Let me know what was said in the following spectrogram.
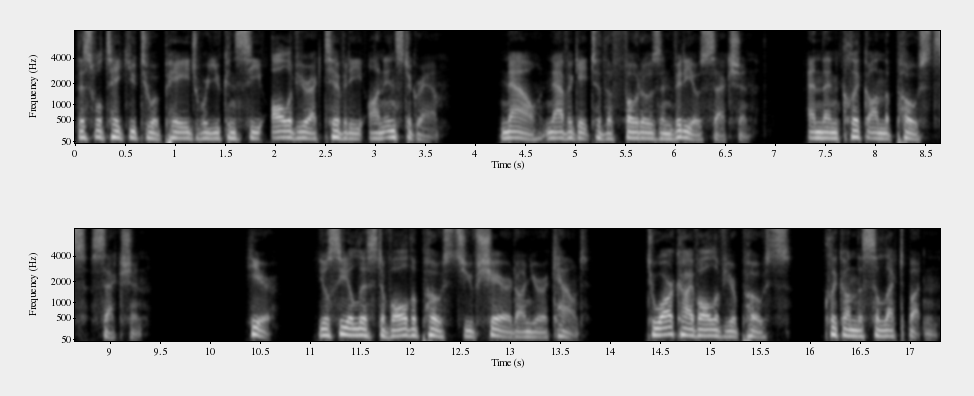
This will take you to a page where you can see all of your activity on Instagram. Now, navigate to the Photos and Videos section, and then click on the Posts section. Here, you'll see a list of all the posts you've shared on your account. To archive all of your posts, click on the Select button.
